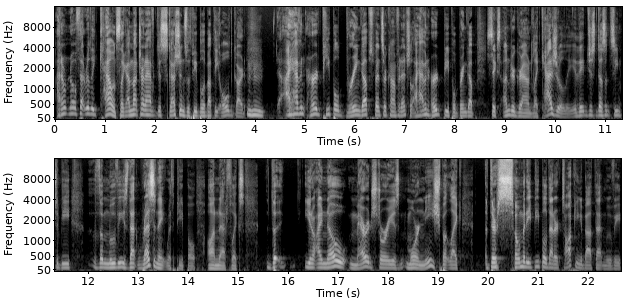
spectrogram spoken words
I don't know if that really counts. Like I'm not trying to have discussions with people about the old guard. I haven't heard people bring up Spencer Confidential. I haven't heard people bring up Six Underground like casually. It just doesn't seem to be the movies that resonate with people on Netflix. The you know, I know Marriage Story is more niche, but like there's so many people that are talking about that movie.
